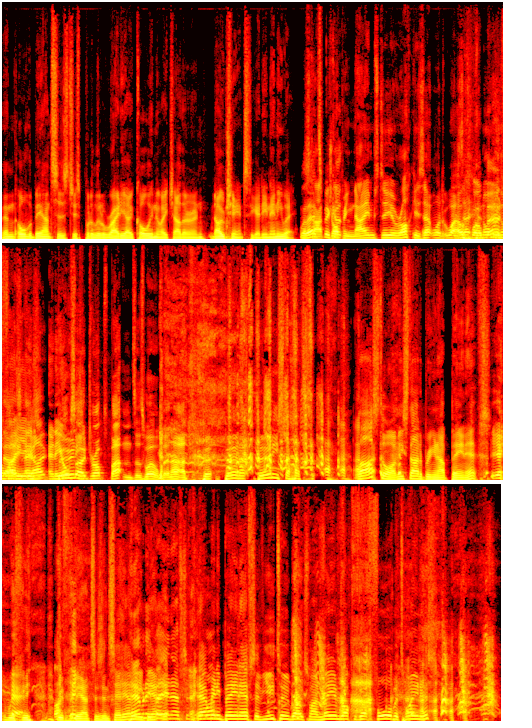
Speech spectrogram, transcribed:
Then all the bouncers just put a little radio call into each other, and no chance to get in anywhere. Well, that's Start because. dropping names, do you, Rock? Is that what? Well, is that well normally Bern the way does, you and, and he also drops buttons as well, Bernard. Ber- Bernie, Bernie starts last time. He started bringing up BNFs Yeah. with the with the bouncers and said, "How, How many B- BNFs have you How won?" many BNFs have you two blokes won? Me and Rock have got four between us."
